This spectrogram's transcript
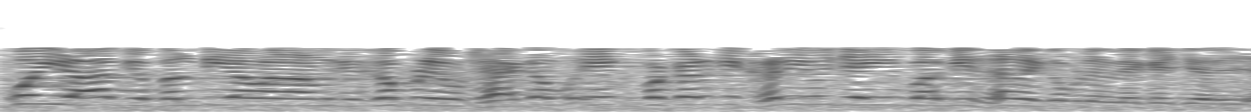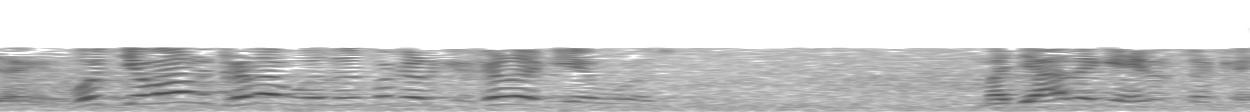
کوئی آ کے بلدیا والا ان کے کپڑے اٹھائے گا، وہ ایک پکڑ کے کھڑی ہو جائے گی، باقی سارے کپڑے لے کے چلے جائیں گے۔ وہ جوان کھڑا ہوا تھا پکڑ کے کھڑا کیا ہوا اس کو۔ مجالے کے ہل سکے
